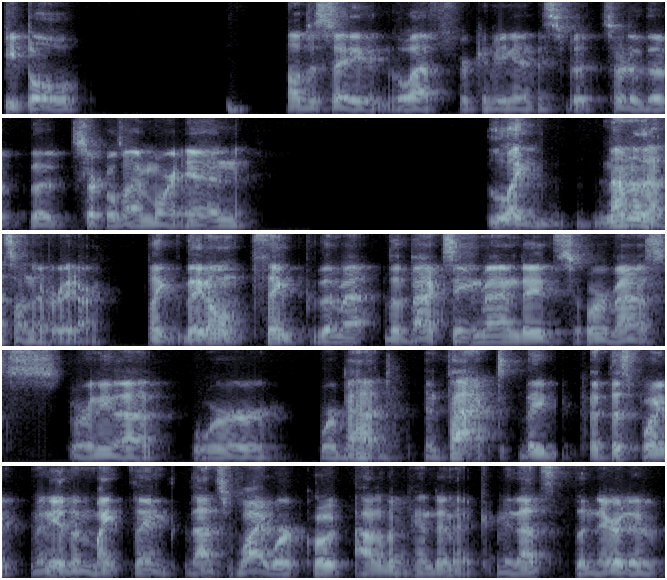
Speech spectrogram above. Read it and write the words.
people I'll just say the left for convenience, but sort of the the circles I'm more in, like none of that's on their radar. like they don't think the the vaccine mandates or masks or any of that were were bad. In fact, they at this point, many of them might think that's why we're quote out of the pandemic. I mean, that's the narrative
